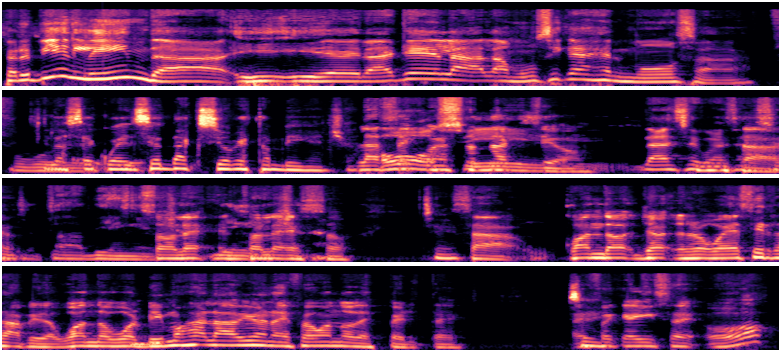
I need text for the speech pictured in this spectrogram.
Pero es bien linda y, y de verdad que la, la música es hermosa. Full. Las secuencias de acción están bien hechas. Las Oh, secuencias sí. de acción. La secuencia de O sea, acción está bien hecha. Solo, bien solo hecha. eso. Sí. O sea, cuando, yo lo voy a decir rápido, cuando volvimos al avión, ahí fue cuando desperté. Ahí Sí. fue que hice, oh,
